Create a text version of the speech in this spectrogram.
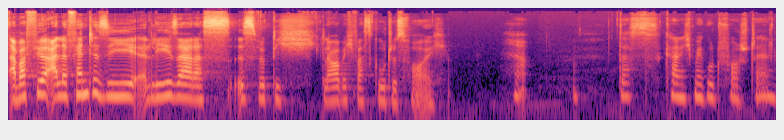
aber für alle Fantasy-Leser, das ist wirklich, glaube ich, was Gutes für euch. das kann ich mir gut vorstellen.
